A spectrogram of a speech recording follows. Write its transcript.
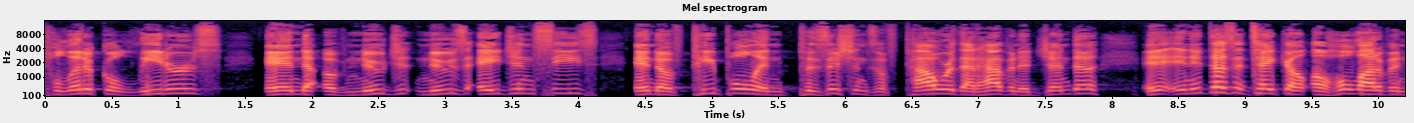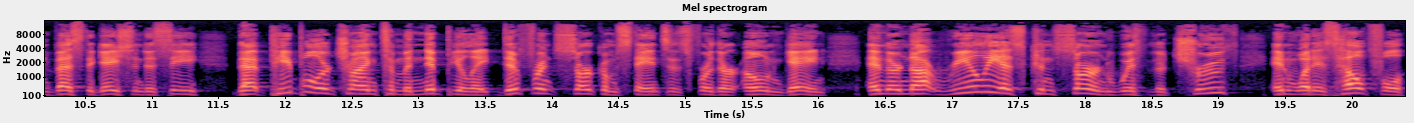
political leaders and of news agencies and of people in positions of power that have an agenda. And it doesn't take a, a, whole lot of investigation to see that people are trying to manipulate different circumstances for their own gain. And they're not really as concerned with the truth and what is helpful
